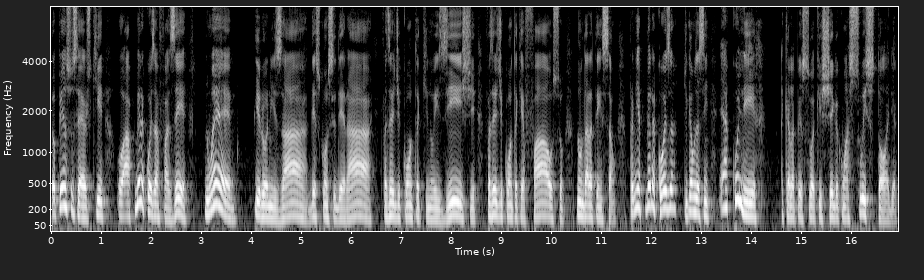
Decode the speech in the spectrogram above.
Eu penso, Sérgio, que a primeira coisa a fazer não é ironizar, desconsiderar, fazer de conta que não existe, fazer de conta que é falso, não dar atenção. Para mim, a primeira coisa, digamos assim, é acolher aquela pessoa que chega com a sua história.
